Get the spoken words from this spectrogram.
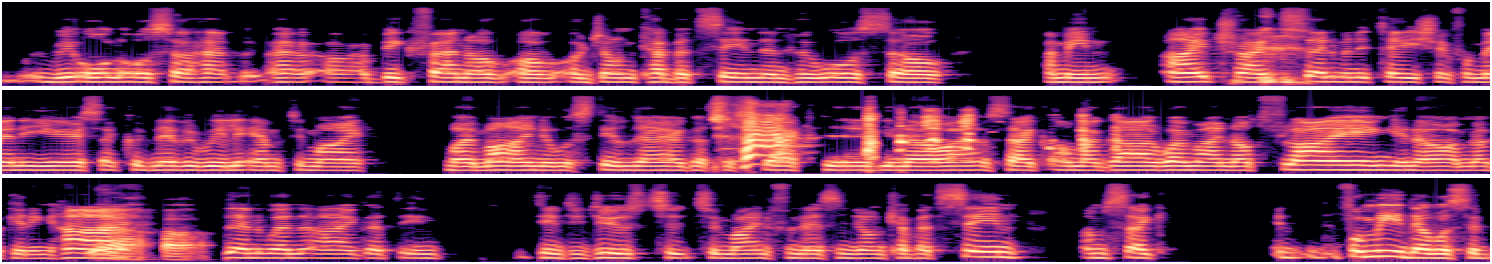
we all also have uh, are a big fan of, of, of Jon Kabat-Zinn, and who also, I mean, I tried Zen meditation for many years. I could never really empty my my mind. It was still there. I got distracted. you know, I was like, oh my god, why am I not flying? You know, I'm not getting high. Yeah. Then when I got in, introduced to, to mindfulness and Jon Kabat-Zinn, I'm just like, for me that was a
